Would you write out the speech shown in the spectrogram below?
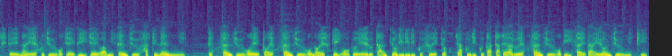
していない F15JDJ は2018年に、F35A と F35 の STOVL 短距離離陸垂直着陸型である F35B 最大42機、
